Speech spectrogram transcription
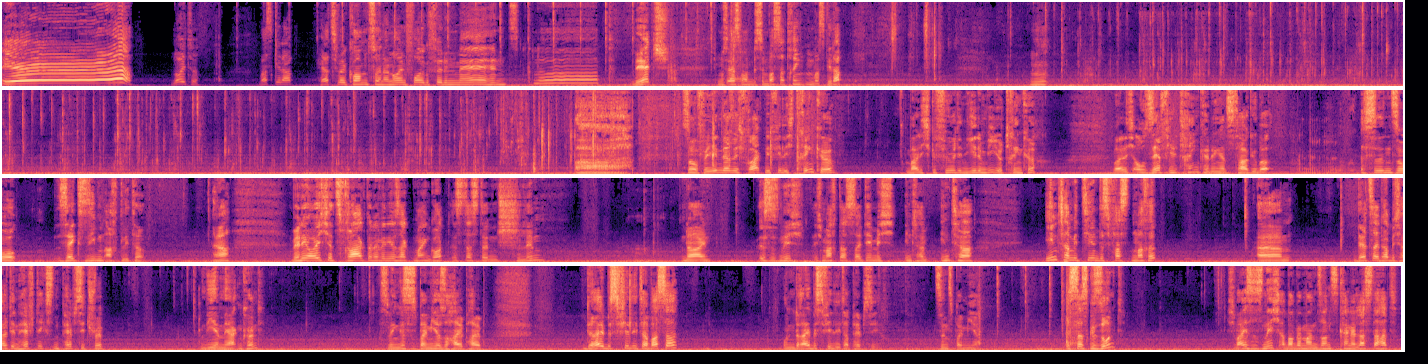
Yeah! Leute, was geht ab? Herzlich willkommen zu einer neuen Folge für den Men's Club. Bitch. Ich muss erstmal ein bisschen Wasser trinken. Was geht ab? Hm. Ah. So, für jeden, der sich fragt, wie viel ich trinke, weil ich gefühlt in jedem Video trinke, weil ich auch sehr viel trinke den ganzen Tag über. Es sind so 6, 7, 8 Liter. Ja. Wenn ihr euch jetzt fragt oder wenn ihr sagt, mein Gott, ist das denn schlimm? Nein, ist es nicht. Ich mache das, seitdem ich inter, inter, intermittierendes Fasten mache. Ähm, derzeit habe ich halt den heftigsten Pepsi-Trip, wie ihr merken könnt. Deswegen ist es bei mir so halb-halb. Drei bis vier Liter Wasser und drei bis vier Liter Pepsi sind es bei mir. Ist das gesund? Ich weiß es nicht, aber wenn man sonst keine Laster hat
